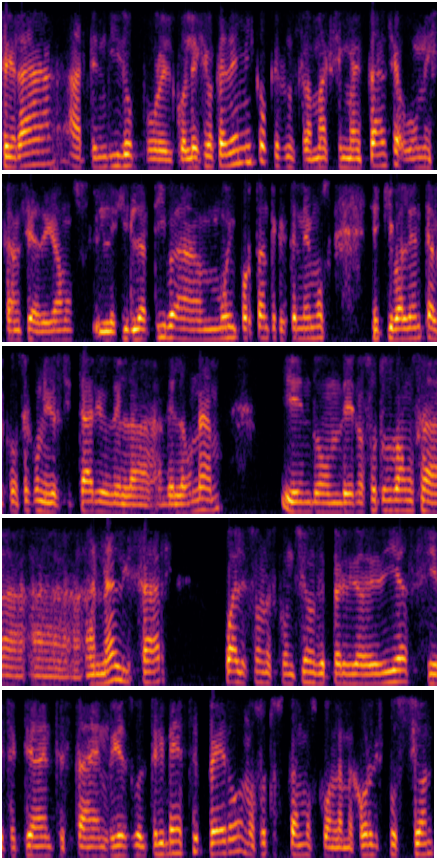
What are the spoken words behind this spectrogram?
será atendido por el colegio académico, que es nuestra máxima instancia, o una instancia, digamos, legislativa muy importante que tenemos, equivalente al Consejo Universitario de la, de la UNAM, y en donde nosotros vamos a, a analizar cuáles son las condiciones de pérdida de días, si efectivamente está en riesgo el trimestre, pero nosotros estamos con la mejor disposición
